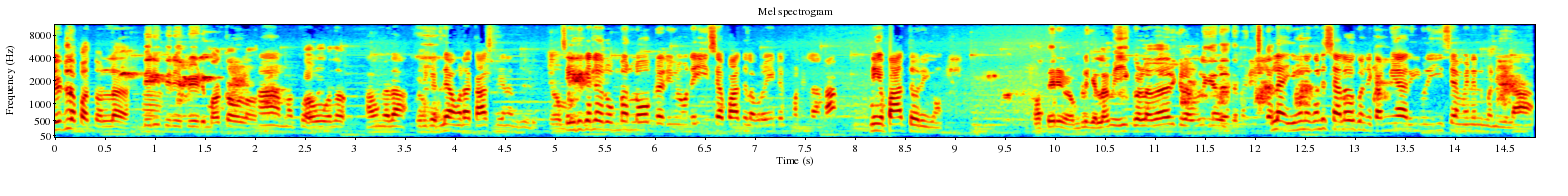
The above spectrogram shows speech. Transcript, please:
ஷெட்ல பார்த்தோம்ல பெரிய பெரிய பிரீடு மக்காவெல்லாம் அவங்க தான் அவங்க தான் இருக்கிறதுல அவங்க தான் காஸ்ட்லியான சரி இருக்கிறதுல ரொம்ப லோ பிரெட் வந்து ஈஸியா பார்த்துல அப்புறம் மெயின்டைன் பண்ணிடலாம்னா நீங்க பார்த்த வரைக்கும். தெரியும். நம்மளுக்கு எல்லாமே ஈக்குவலா தான் இருக்கு. நம்மளுக்கு இல்ல இவனுக்கு வந்து செலவு கொஞ்சம் கம்மியா இருக்கு. இவன் ஈஸியா மெயின்டைன் பண்ணிக்கலாம்.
